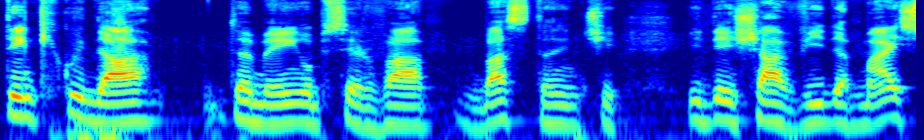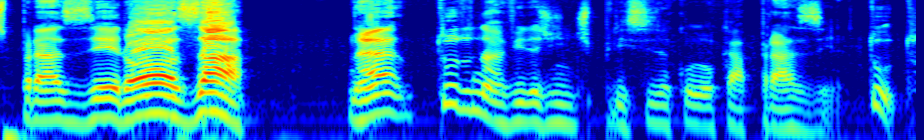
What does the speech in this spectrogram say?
têm que cuidar também, observar bastante e deixar a vida mais prazerosa. Né? Tudo na vida a gente precisa colocar prazer, tudo.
